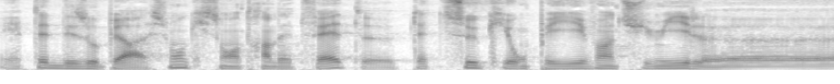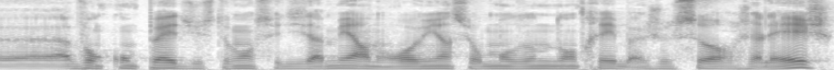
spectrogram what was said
il y a peut-être des opérations qui sont en train d'être faites. Euh, peut-être ceux qui ont payé 28 000 euh, avant qu'on pète, justement, se disent, ah merde, on revient sur mon zone d'entrée, bah, je sors, j'allège.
